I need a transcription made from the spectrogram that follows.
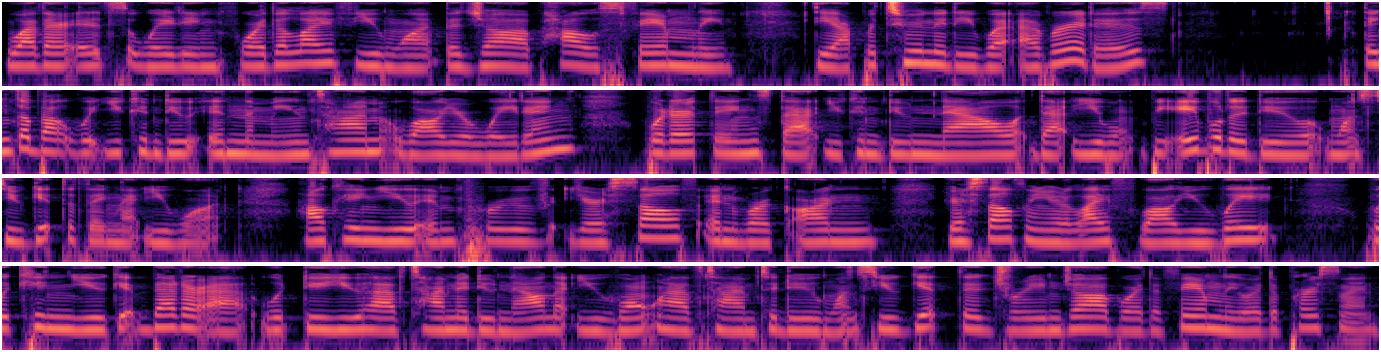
whether it's waiting for the life you want, the job, house, family, the opportunity, whatever it is. Think about what you can do in the meantime while you're waiting. What are things that you can do now that you won't be able to do once you get the thing that you want? How can you improve yourself and work on yourself and your life while you wait? What can you get better at? What do you have time to do now that you won't have time to do once you get the dream job or the family or the person,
